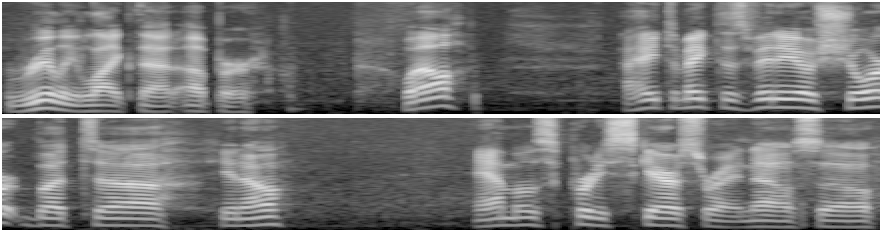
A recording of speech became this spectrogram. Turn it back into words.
really like that upper. Well, I hate to make this video short, but uh, you know, ammo's pretty scarce right now, so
